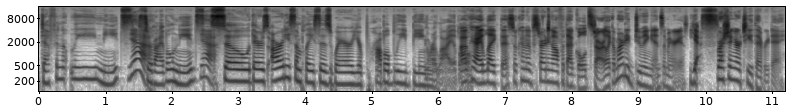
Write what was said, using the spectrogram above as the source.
definitely needs, Yeah. survival needs. Yeah. So there's already some places where you're probably being reliable. okay, I like this. So kind of starting off with that gold star. Like I'm already doing it in some areas. Yes. Brushing our teeth every day.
